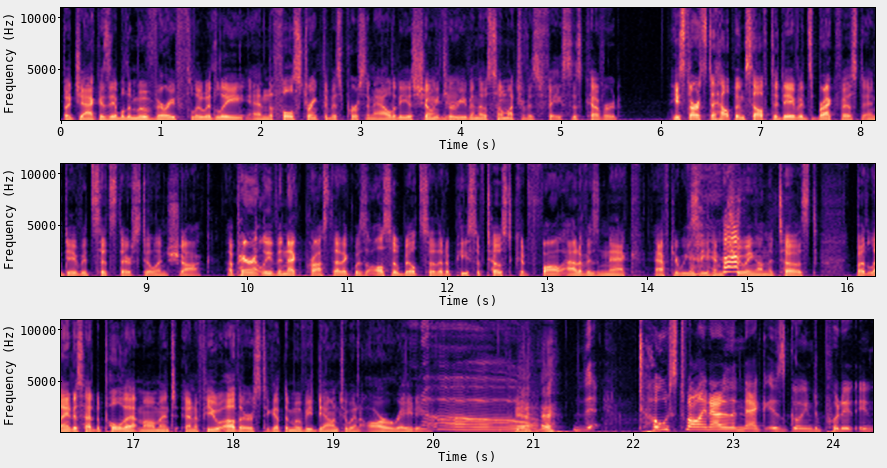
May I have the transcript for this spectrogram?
But Jack is able to move very fluidly, and the full strength of his personality is showing through, Mhm. even though so much of his face is covered. He starts to help himself to David's breakfast, and David sits there still in shock. Apparently, the neck prosthetic was also built so that a piece of toast could fall out of his neck after we see him chewing on the toast. But Landis had to pull that moment and a few others to get the movie down to an R rating. Oh. Yeah. the toast falling out of the neck is going to put it in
